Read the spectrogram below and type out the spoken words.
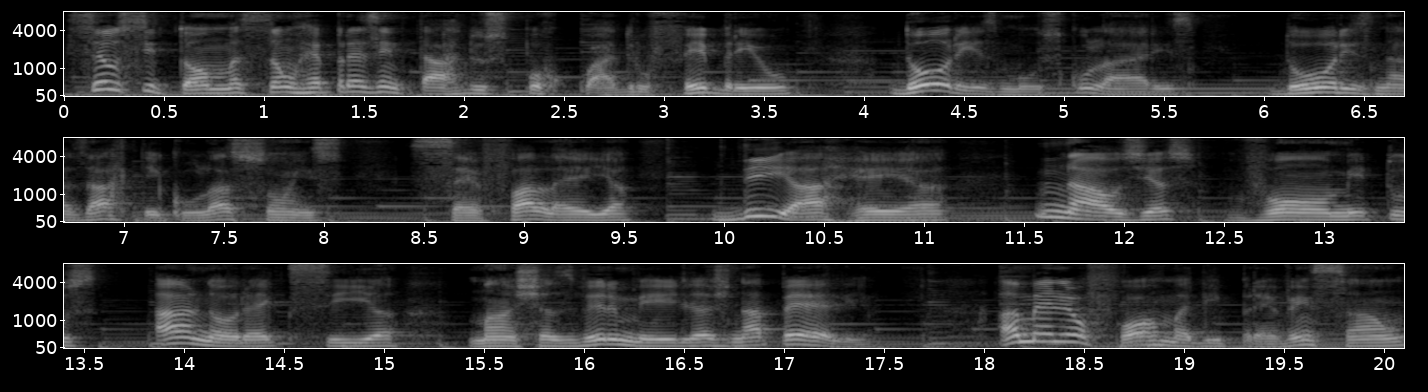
Seus sintomas são representados por quadro febril, dores musculares, dores nas articulações, cefaleia, diarreia, náuseas, vômitos, anorexia, manchas vermelhas na pele. A melhor forma de prevenção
